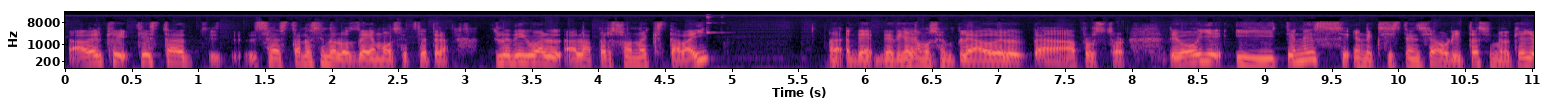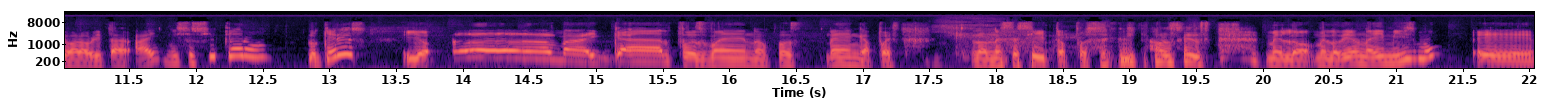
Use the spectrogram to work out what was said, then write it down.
a ver qué, qué está, o sea, están haciendo los demos, etcétera. Yo le digo a la persona que estaba ahí, de, de, digamos, empleado de la Apple Store. Digo, oye, ¿y tienes en existencia ahorita, si me lo quiero llevar ahorita? Ay, me dice, sí, claro, ¿lo quieres? Y yo, oh my God, pues bueno, pues venga, pues lo necesito. Pues entonces me lo, me lo dieron ahí mismo eh,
